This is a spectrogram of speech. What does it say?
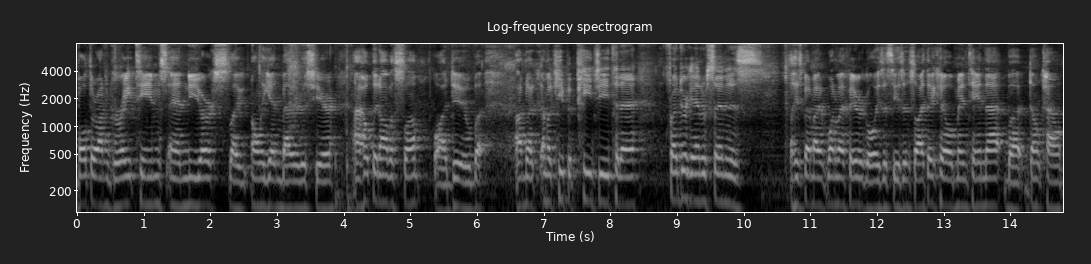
both are on great teams, and New York's like only getting better this year. I hope they don't have a slump. Well, I do, but I'm not. I'm gonna keep it PG today. Frederik Andersen is he's been my one of my favorite goalies this season, so I think he'll maintain that. But don't count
